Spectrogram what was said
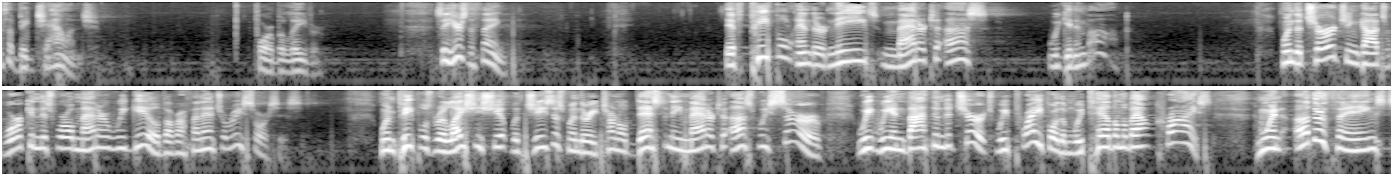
That's a big challenge for a believer. See, here's the thing. If people and their needs matter to us, we get involved. When the church and God's work in this world matter, we give of our financial resources. When people's relationship with Jesus, when their eternal destiny matter to us, we serve. We, we invite them to church. We pray for them. We tell them about Christ. When other things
